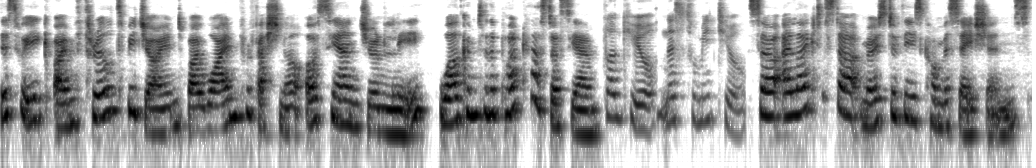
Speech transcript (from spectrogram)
This week, I'm thrilled to be joined by wine professional Oceane Jun Li. Welcome to the podcast, Oceane. Thank you. Nice to meet you. So, I like to start most of these conversations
